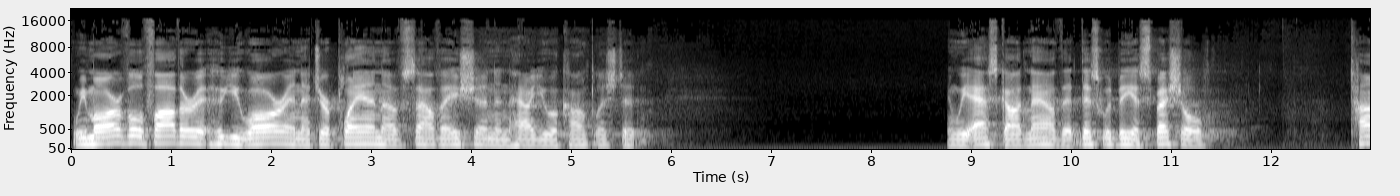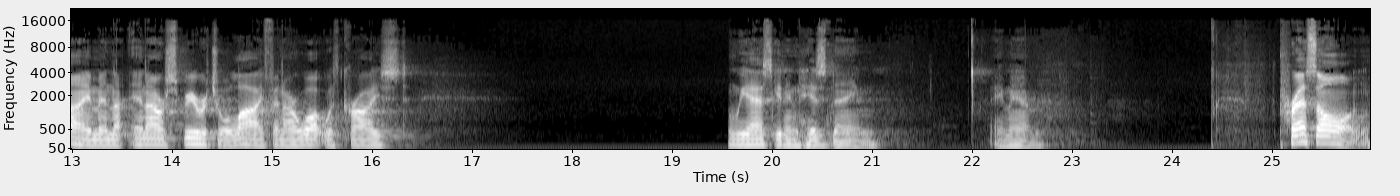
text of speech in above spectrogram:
We marvel, Father, at who you are and at your plan of salvation and how you accomplished it. And we ask God now that this would be a special time in, in our spiritual life, in our walk with Christ. And we ask it in His name. Amen. Press on.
